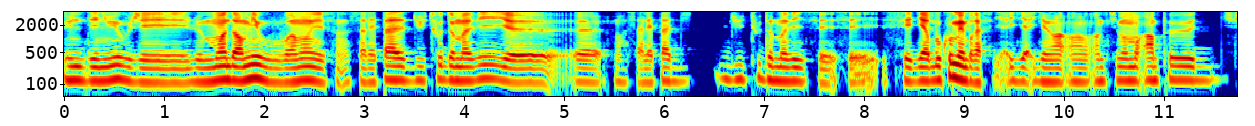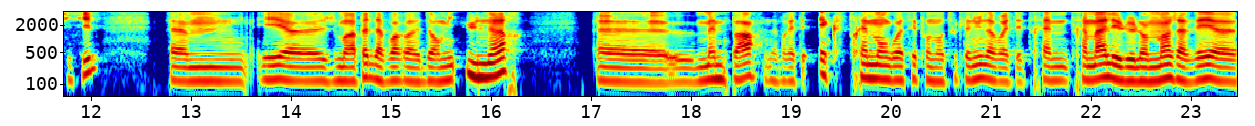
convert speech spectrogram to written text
une des nuits où j'ai le moins dormi, où vraiment enfin, ça allait pas du tout dans ma vie. Euh, euh, ça allait pas du, tout dans ma vie, c'est dire beaucoup, mais bref, il y a, y a, eu un, petit moment un peu difficile. Euh, et je me rappelle d'avoir dormi une heure euh, même pas, d'avoir été extrêmement angoissé pendant toute la nuit, d'avoir été très, très mal. Et le lendemain, j'avais euh,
